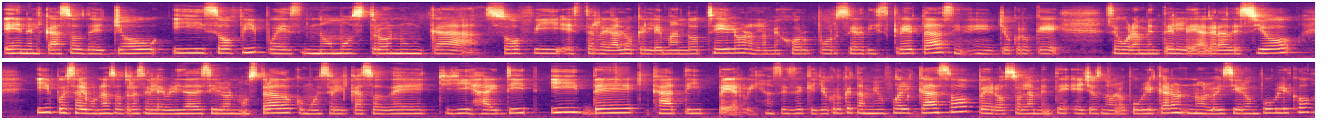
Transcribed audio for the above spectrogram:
En el caso de Joe y Sophie, pues no mostró nunca Sophie este regalo que le mandó Taylor, a lo mejor por ser discreta. Eh, yo creo que seguramente le agradeció y pues algunas otras celebridades sí lo han mostrado, como es el caso de Gigi Hadid y de Katy Perry. Así es de que yo creo que también fue el caso, pero solamente ellos no lo publicaron, no lo hicieron público,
